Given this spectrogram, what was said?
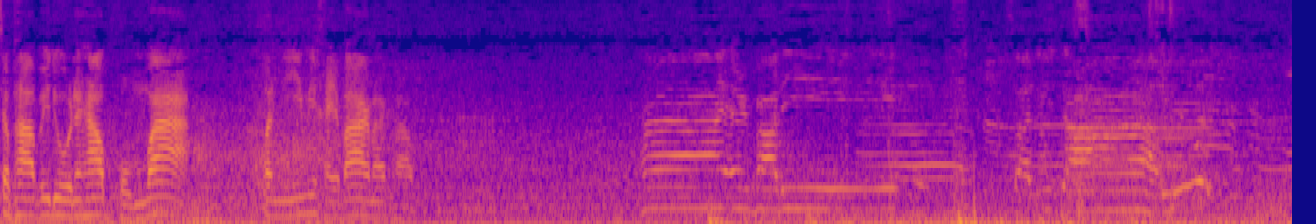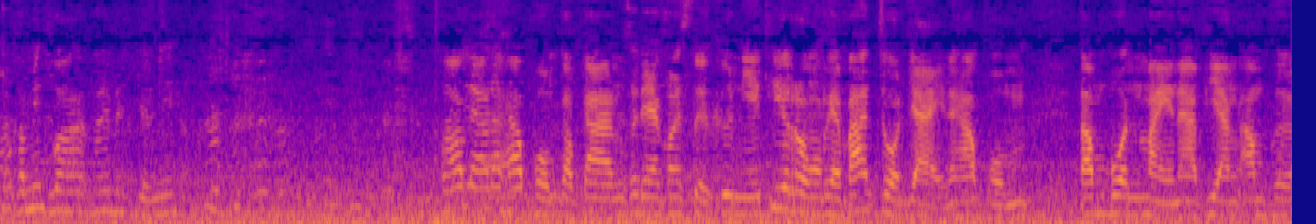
จะพาไปดูนะครับ ผมว่าวันนี้มีใครบ้างนะครับ Hi everybody สวัสดีจ้าอุ๊ยน้องคำมินทัวร์ไม่ได้เป็นอย่างนี้ พร้อมแล้วนะครับ ผมกับการแสดงคอนเสิร์ตคืนนี้ที่โรงเรียนบ้านโจทย์ใหญ่นะครับ ผมตำบลใหม่นาเพียงอำเภอ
